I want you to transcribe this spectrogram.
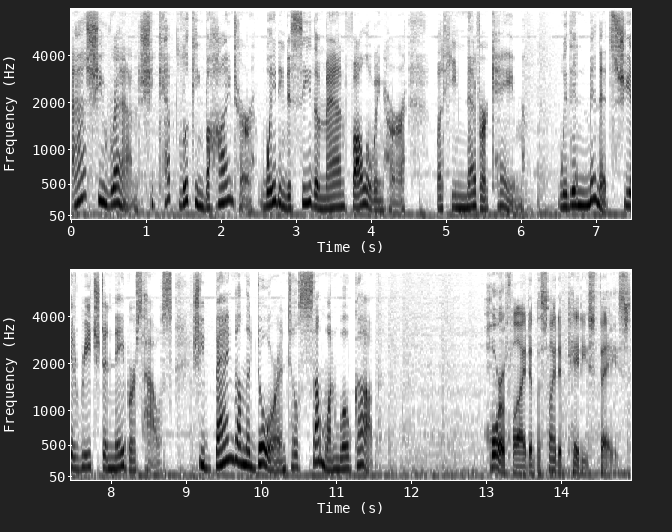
As she ran, she kept looking behind her, waiting to see the man following her, but he never came. Within minutes, she had reached a neighbor's house. She banged on the door until someone woke up. Horrified at the sight of Katie's face,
